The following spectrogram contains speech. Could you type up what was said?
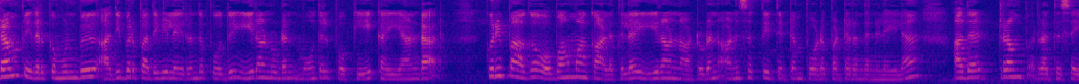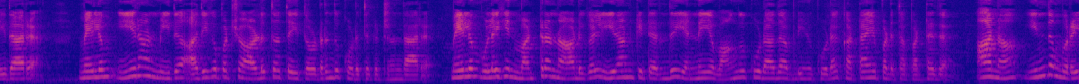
ட்ரம்ப் இதற்கு முன்பு அதிபர் பதவியில் இருந்தபோது ஈரானுடன் மோதல் போக்கையை கையாண்டார். குறிப்பாக ஒபாமா காலத்தில் ஈரான் நாட்டுடன் அணுசக்தி திட்டம் போடப்பட்டிருந்த நிலையில் அதை ட்ரம்ப் ரத்து செய்தார். மேலும் ஈரான் மீது அதிகபட்ச அழுத்தத்தை தொடர்ந்து கொடுத்துக்கிட்டு இருந்தார். மேலும் உலகின் மற்ற நாடுகள் ஈரான் கிட்ட இருந்து எண்ணெயை வாங்கக்கூடாது அப்படின்னு கூட கட்டாயப்படுத்தப்பட்டது. ஆனால் இந்த முறை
